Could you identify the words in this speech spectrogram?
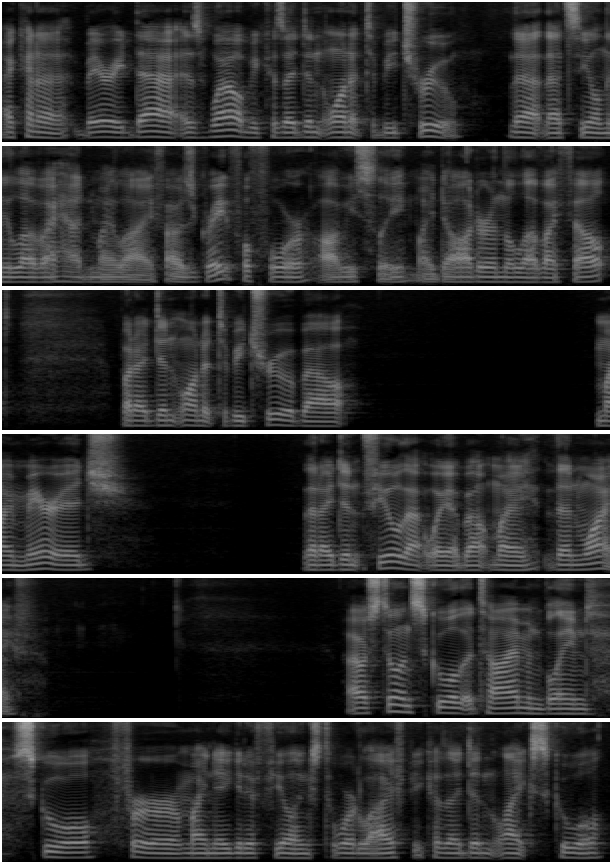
I kind of buried that as well because I didn't want it to be true that that's the only love I had in my life. I was grateful for, obviously, my daughter and the love I felt, but I didn't want it to be true about my marriage that I didn't feel that way about my then wife. I was still in school at the time and blamed school for my negative feelings toward life because I didn't like school.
